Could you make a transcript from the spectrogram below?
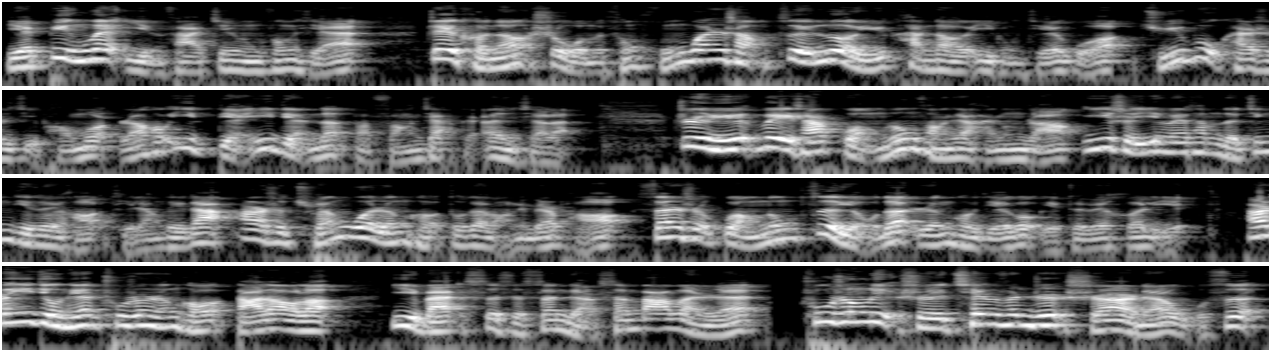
也并未引发金融风险。这可能是我们从宏观上最乐于看到的一种结果：局部开始挤泡沫，然后一点一点的把房价给摁下来。至于为啥广东房价还能涨，一是因为他们的经济最好，体量最大；二是全国人口都在往那边跑；三是广东自有的人口结构也最为合理。二零一九年出生人口达到了一百四十三点三八万人，出生率是千分之十二点五四，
